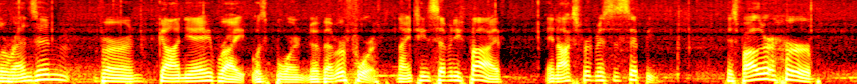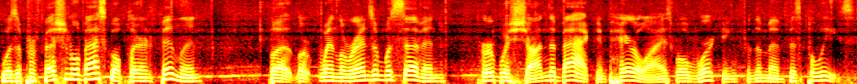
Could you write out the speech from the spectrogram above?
Lorenzen Vern Gagne Wright was born November 4th, 1975, in Oxford, Mississippi. His father, Herb, was a professional basketball player in Finland, but when Lorenzen was seven, Herb was shot in the back and paralyzed while working for the Memphis police.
